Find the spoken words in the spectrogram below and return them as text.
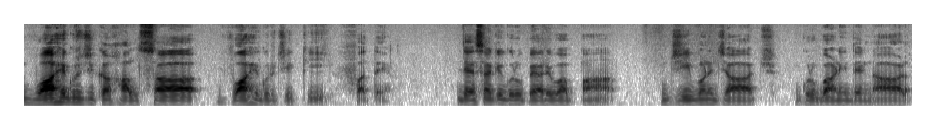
ਵਾਹਿਗੁਰੂ ਜੀ ਕਾ ਖਾਲਸਾ, ਵਾਹਿਗੁਰੂ ਜੀ ਕੀ ਫਤਿਹ। ਜੈਸਾ ਕਿ ਗੁਰੂ ਪਿਆਰਿਓ, ਆਪਾਂ ਜੀਵਨ ਜਾਚ, ਗੁਰਬਾਣੀ ਦੇ ਨਾਲ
